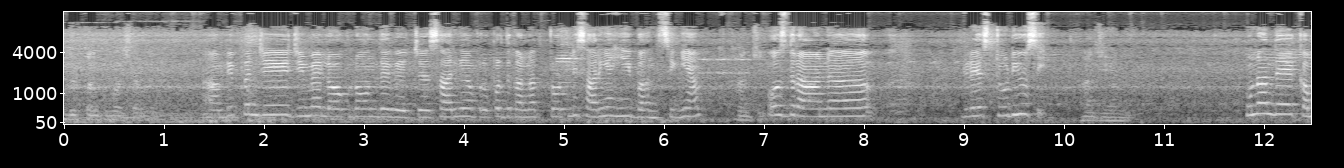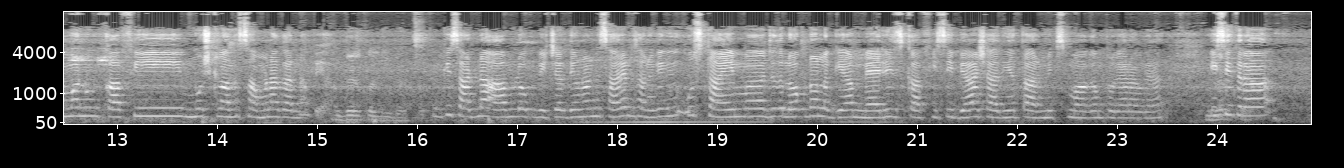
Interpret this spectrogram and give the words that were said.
ਵਿਪਨ ਕੁਮਾਰ ਸ਼ਰਮਾ। ਅ, ਵਿਪਨ ਜੀ ਜਿਵੇਂ ਲੋਕਡਾਊਨ ਦੇ ਵਿੱਚ ਸਾਰੀਆਂ ਪ੍ਰੋਪਰ ਦੁਕਾਨਾਂ ਟੋਟਲੀ ਸਾਰੀਆਂ ਹੀ ਬੰਦ ਸੀਗੀਆਂ। ਹਾਂਜੀ। ਉਸ ਦੌਰਾਨ ਜਿਹੜੇ ਸਟੂਡੀਓ ਸੀ ਹਾਂਜੀ ਹਾਂਜੀ। ਉਹਨਾਂ ਦੇ ਕੰਮਾਂ ਨੂੰ ਕਾਫੀ ਮੁਸ਼ਕਲਾਂ ਦਾ ਸਾਹਮਣਾ ਕਰਨਾ ਪਿਆ। ਬਿਲਕੁਲ ਜੀ ਬਿਲਕੁਲ। ਕਿਉਂਕਿ ਸਾਡੇ ਨਾਲ ਆਮ ਲੋਕ ਵਿਚਰਦੇ ਉਹਨਾਂ ਨੇ ਸਾਰਿਆਂ ਨੇ ਸਾਨੂੰ ਕਿਹਾ ਕਿ ਉਸ ਟਾਈਮ ਜਦੋਂ ਲੋਕਡਾਊਨ ਲੱਗਿਆ ਮੈਰਿਜ ਕਾਫੀ ਸੀ ਵਿਆਹ ਸ਼ਾਦੀਆਂ ਧਾਰਮਿਕ ਸਮਾਗਮ ਵਗੈਰਾ ਵਗੈਰਾ ਇਸੇ ਤਰ੍ਹਾਂ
